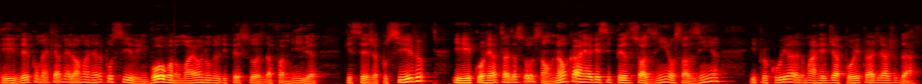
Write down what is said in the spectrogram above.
e ver como é que é a melhor maneira possível. Envolva o maior número de pessoas da família que seja possível e correr atrás da solução. Não carregue esse peso sozinho ou sozinha e procure uma rede de apoio para lhe ajudar.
